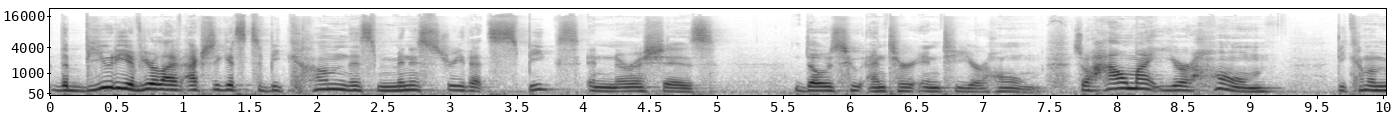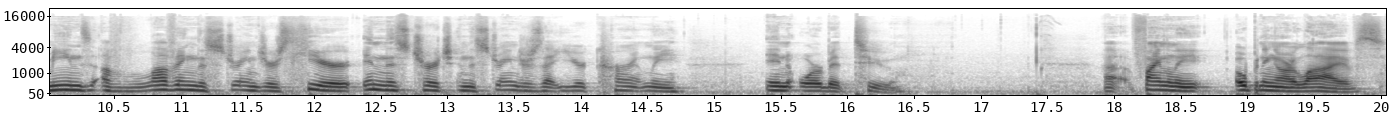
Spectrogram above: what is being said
the beauty of your life actually gets to become this ministry that speaks and nourishes those who enter into your home. So, how might your home become a means of loving the strangers here in this church and the strangers that you're currently in orbit to? Uh, finally, opening our lives.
